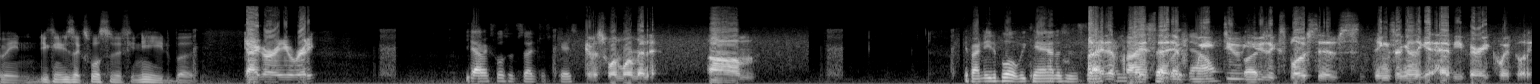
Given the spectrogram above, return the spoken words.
I mean, you can use explosive if you need, but Dagger, are you ready? Yeah, I'm explosive set just in case. Give us one more minute. Um, If I need to blow it, we can. This is I'd advise that right if now, we do but- use explosives, things are going to get heavy very quickly.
